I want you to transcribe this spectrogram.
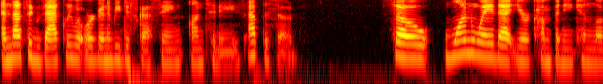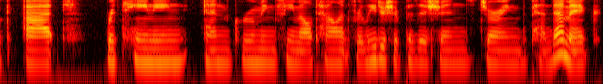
And that's exactly what we're going to be discussing on today's episode. So, one way that your company can look at retaining and grooming female talent for leadership positions during the pandemic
